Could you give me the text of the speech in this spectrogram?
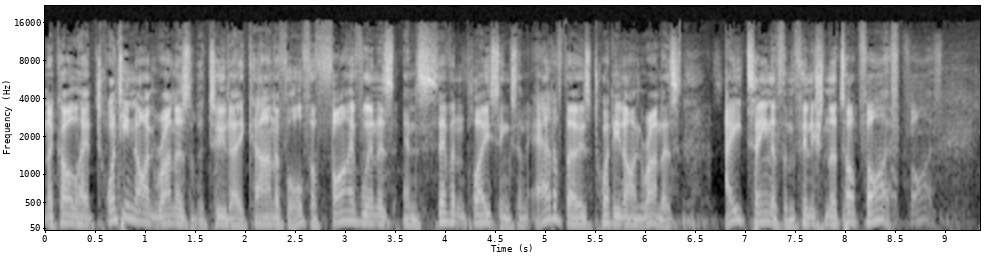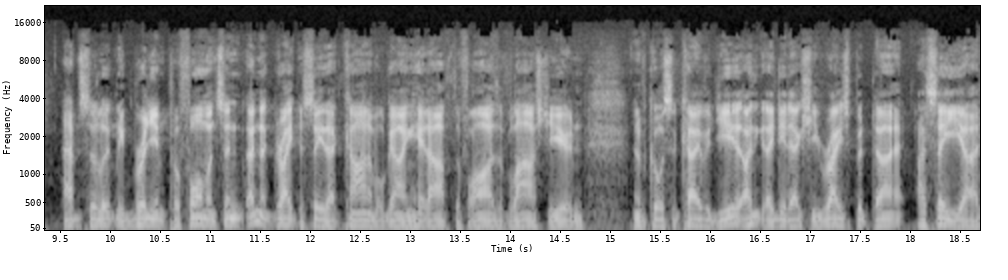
Nicole had 29 runners at the two day carnival for five winners and seven placings. And out of those 29 runners, 18 of them finished in the top five. Absolutely brilliant performance, and, and great to see that carnival going ahead after the fires of last year, and and of course the COVID year. I think they did actually race, but uh, I see uh,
